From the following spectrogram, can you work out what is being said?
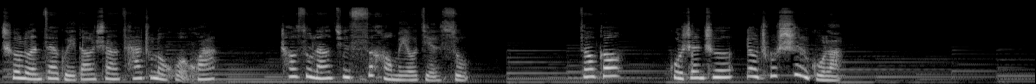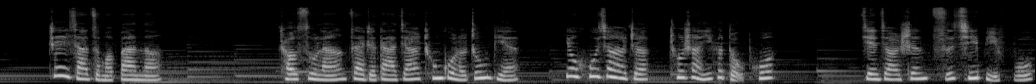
车轮在轨道上擦出了火花，超速狼却丝毫没有减速。糟糕，过山车要出事故了！这下怎么办呢？”超速狼载着大家冲过了终点，又呼啸着冲上一个陡坡，尖叫声此起彼伏。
